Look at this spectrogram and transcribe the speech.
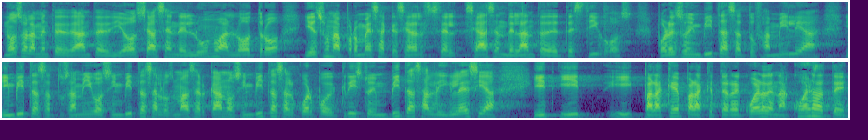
no solamente delante de Dios, se hacen el uno al otro y es una promesa que se, se, hacen delante de testigos. Por eso invitas a tu familia, invitas a tus amigos, invitas a los más cercanos, invitas al cuerpo de Cristo, invitas a la iglesia y, ¿Y para qué? Para que te recuerden, acuérdate,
